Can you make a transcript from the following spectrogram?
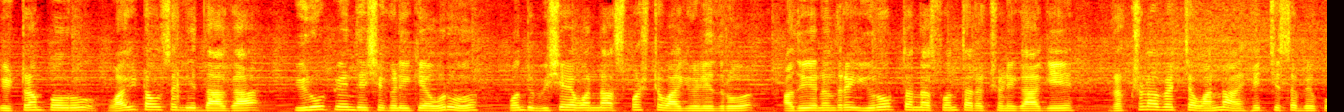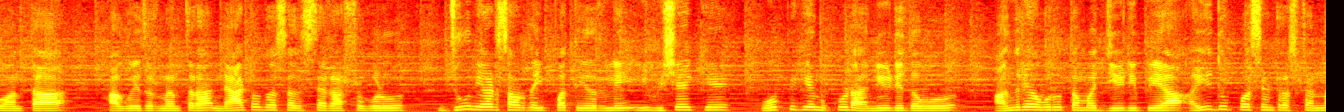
ಈ ಟ್ರಂಪ್ ಅವರು ವೈಟ್ ಹೌಸ್ ಅಲ್ಲಿ ಇದ್ದಾಗ ಯುರೋಪಿಯನ್ ದೇಶಗಳಿಗೆ ಅವರು ಒಂದು ವಿಷಯವನ್ನ ಸ್ಪಷ್ಟವಾಗಿ ಹೇಳಿದ್ರು. ಅದು ಏನಂದ್ರೆ, ಯುರೋಪ್ ತನ್ನ ಸ್ವಂತ ರಕ್ಷಣೆಗಾಗಿ ರಕ್ಷಣಾ ವೆಚ್ಚವನ್ನ ಹೆಚ್ಚಿಸಬೇಕು ಅಂತ. ಹಾಗೂ ಇದರ ನಂತರ ನ್ಯಾಟೋದ ಸದಸ್ಯ ರಾಷ್ಟ್ರಗಳು ಜೂನ್ ಎರಡ್ ಸಾವಿರದ ಇಪ್ಪತ್ತೈದರಲ್ಲಿ ಈ ವಿಷಯಕ್ಕೆ ಒಪ್ಪಿಗೆಯನ್ನು ಕೂಡ ನೀಡಿದವು. ಅಂದ್ರೆ ಅವರು ತಮ್ಮ ಜಿ ಡಿ ಪಿಯ ಐದು ಪರ್ಸೆಂಟ್ ರಷ್ಟನ್ನ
